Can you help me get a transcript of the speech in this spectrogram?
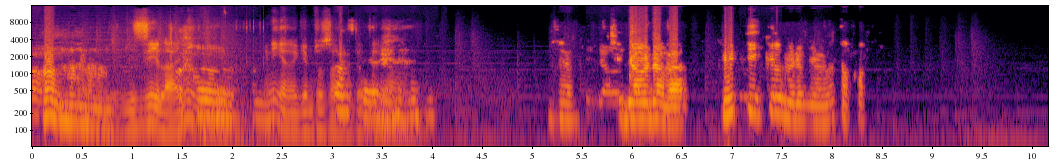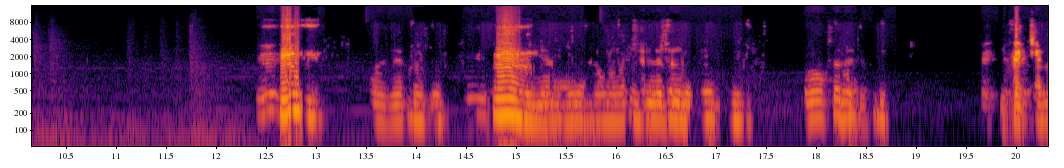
Oh, Easy lah ini. Ini kan game susah gitu. sudah udah mbak. Critical what the fuck. Oh, gitu. Hmm. Yang yang level. Oh, sudah itu. Infection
